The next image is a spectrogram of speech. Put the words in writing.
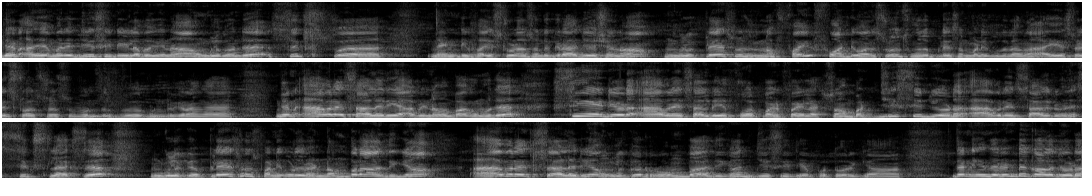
தென் அதே மாதிரி ஜிசிடியில் பார்த்தீங்கன்னா உங்களுக்கு வந்து சிக்ஸ் நைன்ட்டி ஃபைவ் ஸ்டூடெண்ட்ஸ் வந்து கிராஜுவேஷனும் உங்களுக்கு placement five forty one students வந்து பிளேஸ்மெண்ட் பண்ணி கொடுத்துருக்காங்க ஹையர் ஸ்டடீஸ் டுவெல் ஸ்டூடெண்ட்ஸ் வந்து பண்ணிருக்காங்க தென் ஆவரேஜ் சேலரி அப்படின்னு நம்ம பார்க்கும்போது சிஐடியோட average salary four point five லேக்ஸும் பட் ஜிசிடியோட ஆவரேஜ் சேலரி வந்து சிக்ஸ் லேக்ஸு உங்களுக்கு பிளேஸ்மெண்ட்ஸ் பண்ணி கொடுக்குற நம்பரும் அதிகம் ஆவரேஜ் சேலரியும் உங்களுக்கு ரொம்ப அதிகம் ஜிசிடியை பொறுத்த வரைக்கும். தென் இந்த ரெண்டு காலேஜோட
